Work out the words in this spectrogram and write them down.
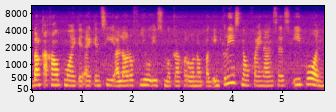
bank account mo. I can, I can see a lot of you is magkakaroon ng pag-increase ng finances, ipon.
